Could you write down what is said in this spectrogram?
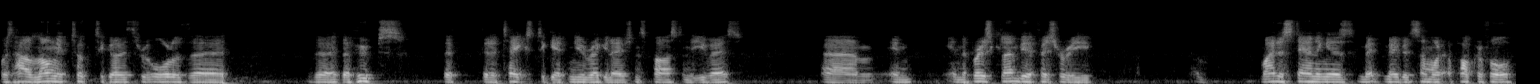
was how long it took to go through all of the the, the hoops that, that it takes to get new regulations passed in the U.S. Um, in in the British Columbia fishery, my understanding is maybe it's somewhat apocryphal.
